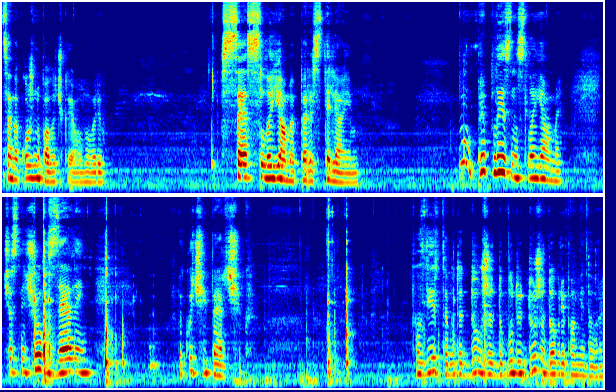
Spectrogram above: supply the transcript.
Це на кожну баночку, я вам говорю. Все слоями перестеляємо. Ну, приблизно слоями. Часничок, зелень, пекучий перчик. Повірте, буде дуже, будуть дуже добрі помідори.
